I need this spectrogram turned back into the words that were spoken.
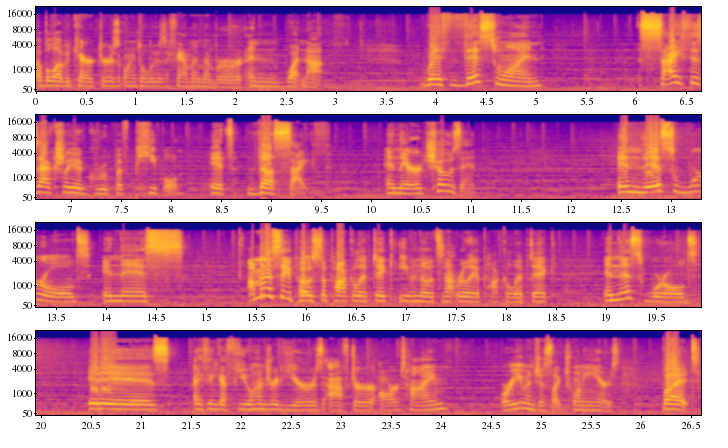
a beloved character is going to lose a family member and whatnot. With this one scythe is actually a group of people. It's the scythe and they are chosen. In this world in this I'm going to say post apocalyptic, even though it's not really apocalyptic. In this world, it is, I think, a few hundred years after our time, or even just like 20 years. But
